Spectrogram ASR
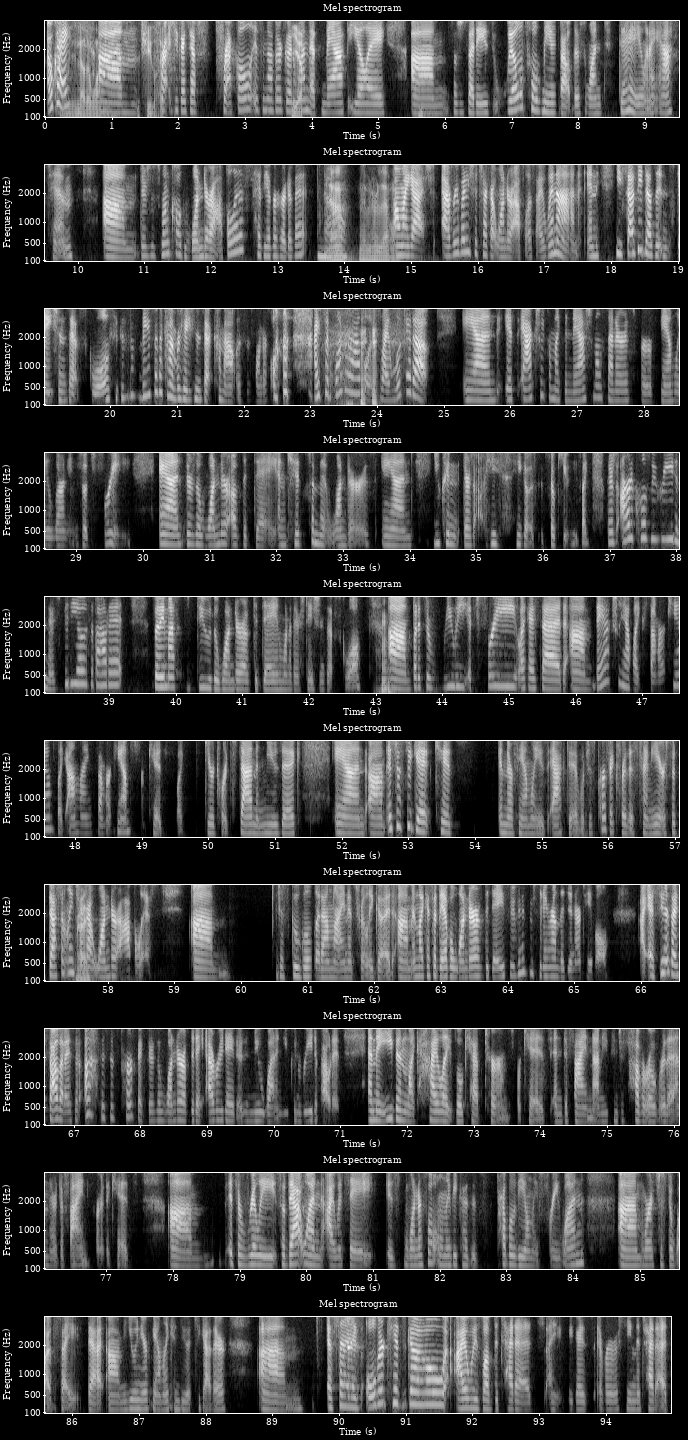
Okay. There's another one Um, that she Fre- likes. do you guys have Freckle is another good Yep. one. That's math, ELA, um, social studies. Will told me about this one today when I asked him. Um, there's this one called Wonderopolis. Have you ever heard of it? no, I haven't heard of that one. Oh my gosh, everybody should check out Wonderopolis. I went on and he says he does it in stations at school. See, this is these are the conversations that come out. This is wonderful. I said Wonderopolis, so I look it up and it's actually from like the National Centers for Family Learning. So it's free. And there's a wonder of the day and kids submit wonders and you can there's he he goes, it's so cute. He's like, there's articles we read and there's videos about it. So they must do the wonder of the day in one of their stations at school. Hmm. Um, but it's a really it's free. Like I said, um, they actually have like summer camps, like online summer camps for kids, like geared towards STEM and music, and um, it's just to get kids and their families active, which is perfect for this time of year. So definitely check Right. out Wonderopolis. Um, just Google it online. It's really good. Um, and like I said, they have a wonder of the day. So even if you're sitting around the dinner table, I, as soon as I saw that, I said, "Oh, this is perfect." There's a wonder of the day every day. There's a new one, and you can read about it. And they even like highlight vocab terms for kids and define them. You can just hover over that, and they're defined for the kids. Um, it's a really so that one I would say is wonderful only because it's probably the only free one, um, where it's just a website that um, you and your family can do it together. Um, as far as older kids go, I always love the TED Eds. I, you guys ever seen the TED Ed?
